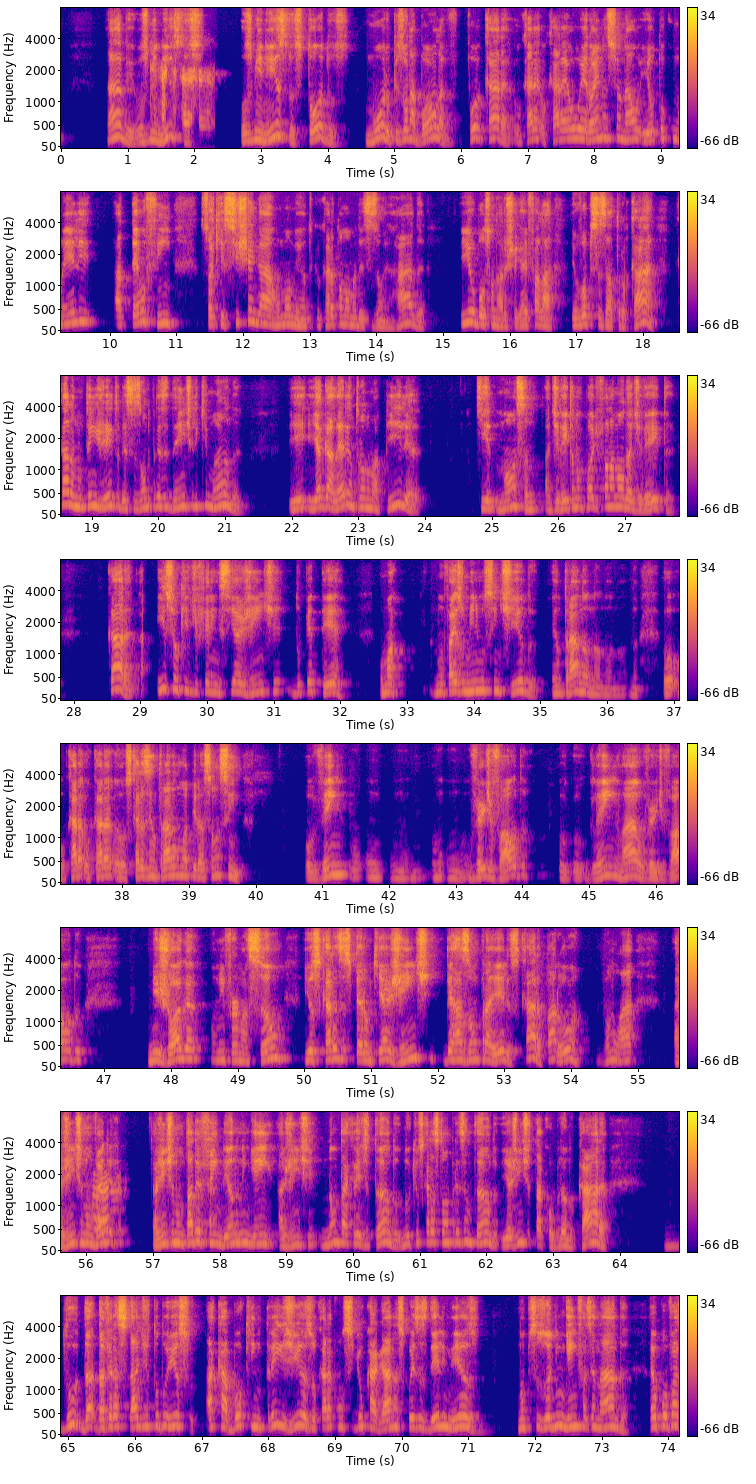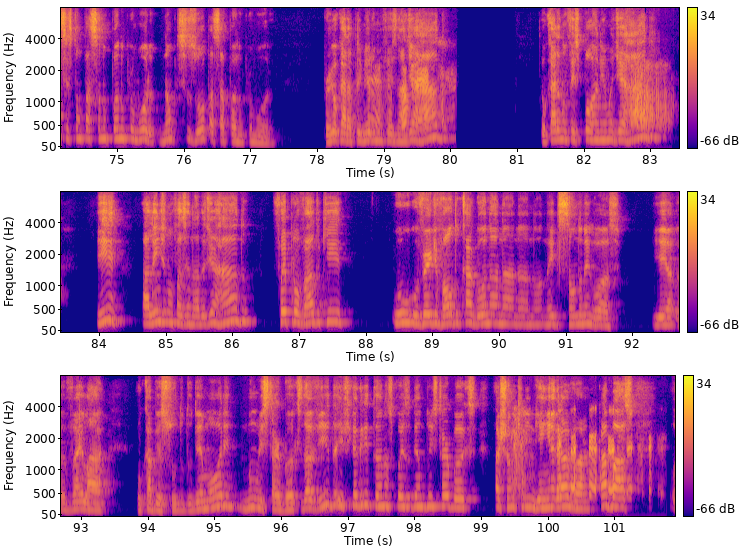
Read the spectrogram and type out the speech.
Sabe? Os ministros, os ministros todos, Moro pisou na bola. Pô, cara, o cara, o cara é o herói nacional e eu tô com ele até o fim. Só que se chegar um momento que o cara tomar uma decisão errada e o Bolsonaro chegar e falar, eu vou precisar trocar, cara, não tem jeito, decisão do presidente ele que manda. E, e a galera entrou numa pilha que, nossa, a direita não pode falar mal da direita. Cara, isso é o que diferencia a gente do PT. Uma, não faz o mínimo sentido entrar no, no, no, no o, o, cara, o cara, os caras entraram numa piração assim. Ou vem um, um, um, um Verdivaldo, o, o Glenn lá, o Verdivaldo, me joga uma informação e os caras esperam que a gente dê razão para eles. Cara, parou. Vamos lá. A gente não vai a gente não está defendendo ninguém, a gente não está acreditando no que os caras estão apresentando e a gente está cobrando cara do, da, da, veracidade de tudo isso. Acabou que em três dias o cara conseguiu cagar nas coisas dele mesmo. Não precisou ninguém fazer nada. Aí o povo, ah, vocês estão passando pano para o Moro. Não precisou passar pano para o Moro. Porque o cara, primeiro, não fez nada de errado, o cara não fez porra nenhuma de errado, e, além de não fazer nada de errado, foi provado que o, o Verdivaldo cagou na, na, na, na edição do negócio. E vai lá o cabeçudo do Demore num Starbucks da vida e fica gritando as coisas dentro do Starbucks, achando que ninguém ia gravar. Cabaço.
